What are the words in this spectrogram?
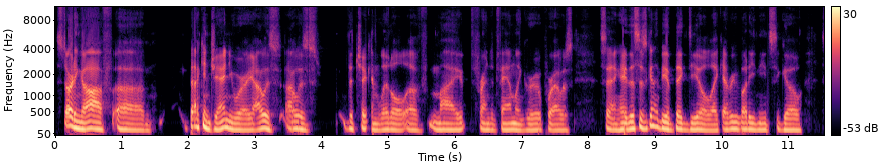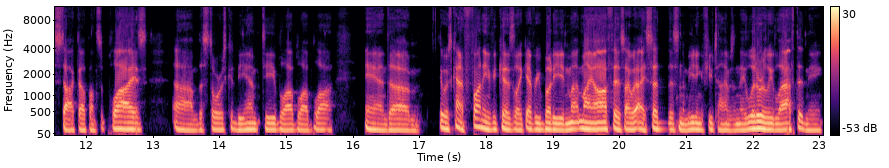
starting off uh, back in January, I was I was the chicken little of my friend and family group where I was saying, "Hey, this is going to be a big deal. Like everybody needs to go stock up on supplies. Um, the stores could be empty. Blah blah blah." And um, it was kind of funny because like everybody in my, my office, I, I said this in the meeting a few times, and they literally laughed at me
